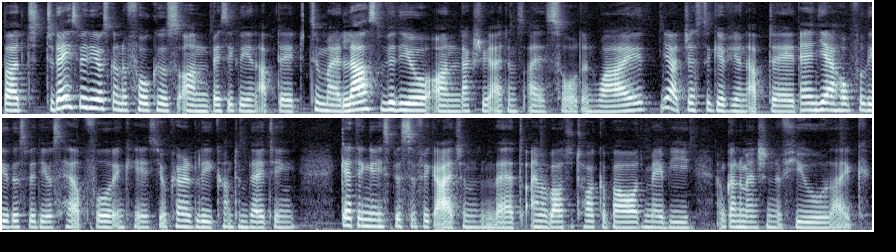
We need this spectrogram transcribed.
but today's video is going to focus on basically an update to my last video on luxury items I sold and why. Yeah, just to give you an update. And yeah, hopefully this video is helpful in case you're currently contemplating getting a specific item that I'm about to talk about. Maybe I'm gonna mention a few like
